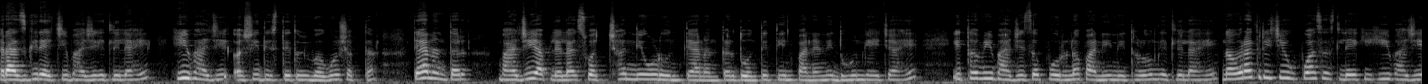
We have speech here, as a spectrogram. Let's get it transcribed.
राजगिऱ्याची भाजी घेतलेली आहे. ही भाजी अशी दिसते तुम्ही बघू शकता. त्यानंतर भाजी आपल्याला स्वच्छ निवडून त्यानंतर दोन ते तीन पाण्याने धुवून घ्यायची आहे. इथं मी भाजीचं पूर्ण पाणी निथळून घेतलेलं आहे. नवरात्रीचे उपवास असले की ही भाजी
